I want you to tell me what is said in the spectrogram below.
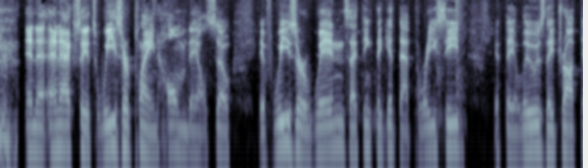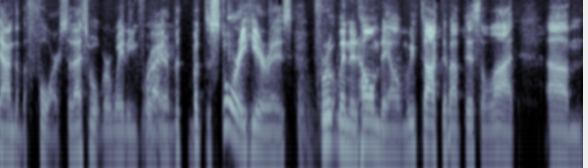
and and actually it's Weiser playing Homedale. So if Weiser wins, I think they get that three seed. If they lose, they drop down to the four. So that's what we're waiting for right. there. But but the story here is Fruitland and Homedale. And we've talked about this a lot. Um,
